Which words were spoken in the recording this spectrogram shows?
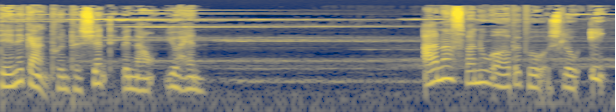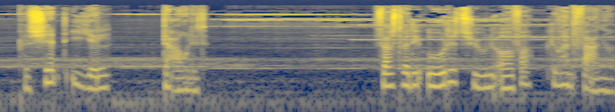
denne gang på en patient ved navn Johan. Anders var nu oppe på at slå en patient ihjel dagligt. Først var det 28. offer, blev han fanget.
